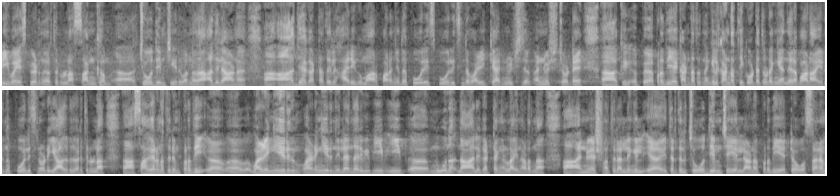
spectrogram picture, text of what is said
ഡിവൈഎസ്പിയുടെ നേതൃത്വത്തിലുള്ള സംഘം ചോദ്യം ചെയ്തു വന്നത്. അതിലാണ് ആദ്യഘട്ടത്തിൽ ഹരികുമാർ പറഞ്ഞത് പോലീസ് പോലീസിന്റെ വഴിക്ക് അന്വേഷിച്ച് അന്വേഷിച്ചോട്ടെ. പ്രതിയെ കണ്ടെത്തുന്നെങ്കിൽ കണ്ടെത്തിക്കോട്ടെ തുടങ്ങിയ നിലപാടായിരുന്നു. പോലീസിനോട് യാതൊരു തരത്തിലുള്ള സഹകരണത്തിനും പ്രതി വഴങ്ങിയിരുന്നു വഴങ്ങിയിരുന്നില്ല. എന്തായാലും ഈ ഈ മൂന്ന് നാല് ഘട്ടങ്ങളിലായി നടന്ന അന്വേഷണത്തിൽ അല്ലെങ്കിൽ ഇത്തരത്തിൽ ചോദ്യം ചെയ്യലാണ് പ്രതി ഏറ്റവും അവസാനം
